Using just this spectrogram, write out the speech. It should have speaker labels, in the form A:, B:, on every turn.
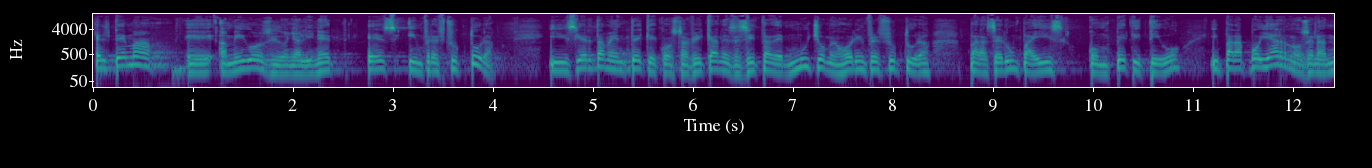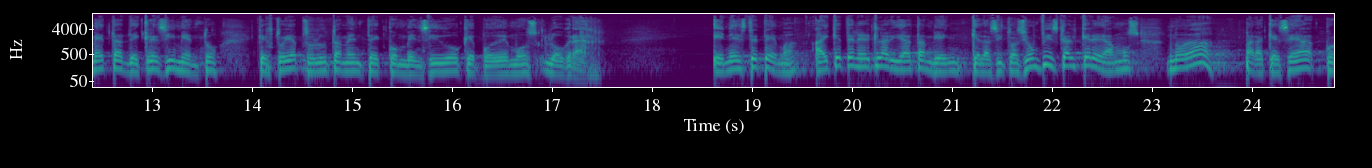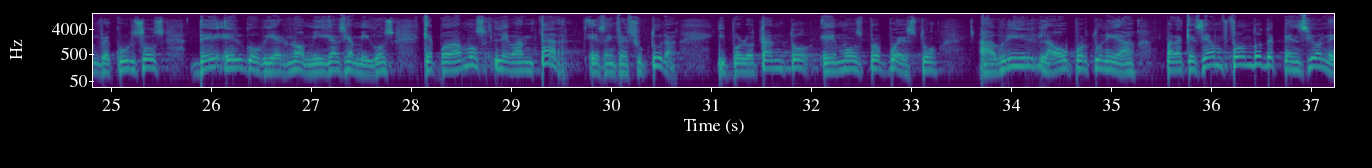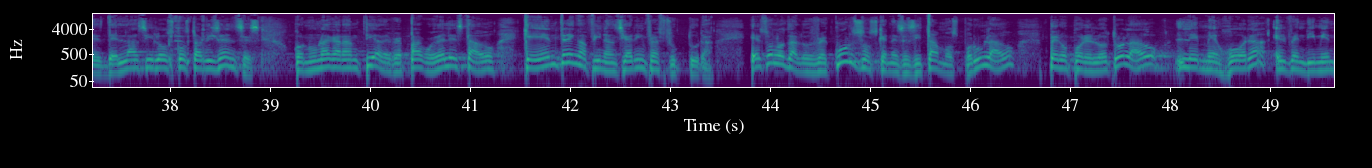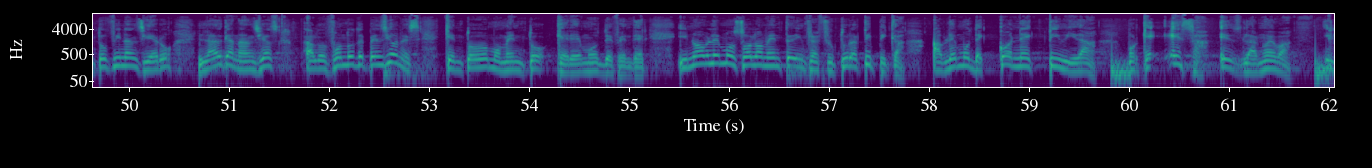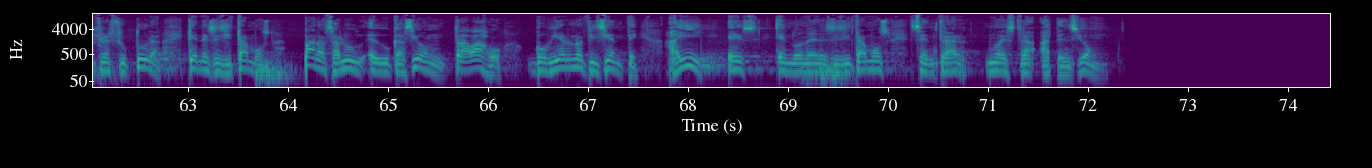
A: El tema, eh, amigos y doña Linet, es infraestructura. Y ciertamente que Costa Rica necesita de mucho mejor infraestructura para ser un país competitivo y para apoyarnos en las metas de crecimiento que estoy absolutamente convencido que podemos lograr en este tema, hay que tener claridad también que la situación fiscal que heredamos no da para que sea con recursos del gobierno, amigas y amigos, que podamos levantar esa infraestructura. Y por lo tanto hemos propuesto abrir la oportunidad para que sean fondos de pensiones de las y los costarricenses con una garantía de repago del Estado que entren a financiar infraestructura. Eso nos da los recursos que necesitamos por un lado, pero por el otro lado le mejora el rendimiento financiero, las ganancias a los fondos de pensiones que en todo momento queremos defender. Y no hablemos solamente de infraestructura típica, hablemos de conectividad, porque esa es la nueva infraestructura que necesitamos para salud, educación, trabajo, gobierno eficiente. Ahí es en donde necesitamos centrar nuestra atención.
